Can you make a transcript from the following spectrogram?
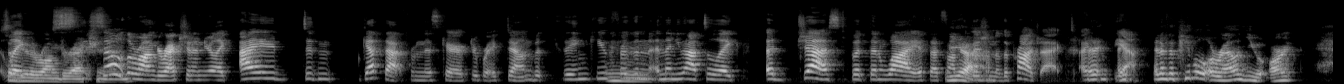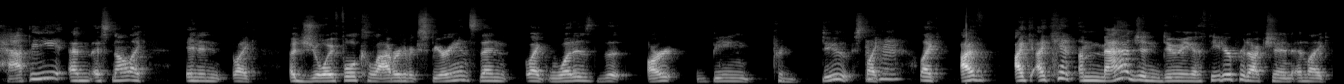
Sends like in the wrong direction. So the wrong direction, and you're like, I didn't get that from this character breakdown, but thank you for the. Mhm. And then you have to like adjust, but then why if that's not Yeah. the vision of the project? I and, think, and- yeah. And, if the people around you aren't happy and it's not like in an like a joyful collaborative experience, then like what is the art being produced? Like Mhm. like I've I, I can't imagine doing a theater production and like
